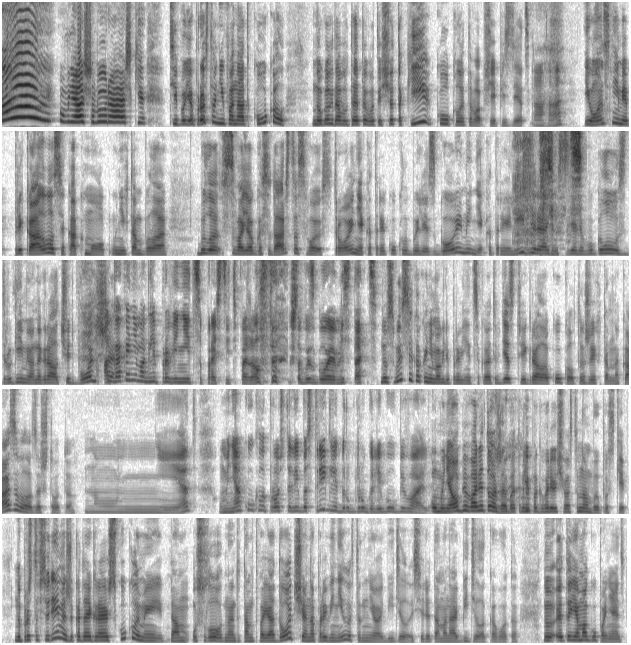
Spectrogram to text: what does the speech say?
У меня аж мурашки. Типа, я просто не фанат кукол, но когда вот это вот еще такие куклы, это вообще пиздец. Ага. И он с ними прикалывался как мог. У них там было было свое государство, свой строй. Некоторые куклы были изгоями, некоторые лидеры. Они сидели в углу, с другими он играл чуть больше. А как они могли провиниться, простите, пожалуйста, чтобы изгоями стать? Ну, в смысле, как они могли провиниться? Когда ты в детстве играла кукол, ты же их там наказывала за что-то? Ну, нет. У меня куклы просто либо стригли друг друга, либо убивали. У меня убивали тоже, об этом я поговорю еще в основном выпуске. Но просто все время же, когда играешь с куклами, там, условно, это там твоя дочь, она провинилась, ты на нее обиделась, или там она обидела кого-то. Ну, это я могу понять.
